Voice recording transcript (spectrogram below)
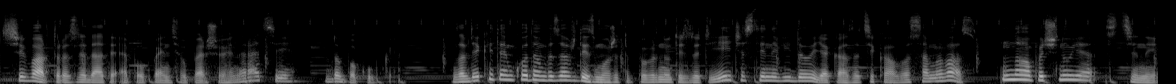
чи варто розглядати Apple Pencil першої генерації до покупки. Завдяки тайм-кодам ви завжди зможете повернутися до тієї частини відео, яка зацікавила саме вас. Ну а почну я з ціни.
